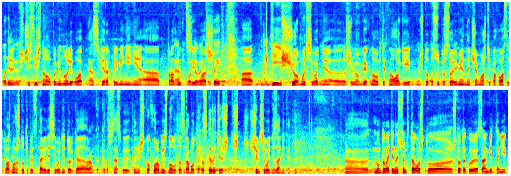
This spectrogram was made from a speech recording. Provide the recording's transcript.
Владимир Ильич, частично упомянули о, о сферах применения о продукции да, вот вашей. А, где еще? Мы сегодня э, живем в век новых технологий, что-то суперсовременное, чем можете похвастать. Возможно, что-то представили сегодня только в рамках Красноярского экономического форума из новых разработок. Расскажите, чем сегодня заняты? Э, ну, давайте начнем с того, что, что такое сам бентонит.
